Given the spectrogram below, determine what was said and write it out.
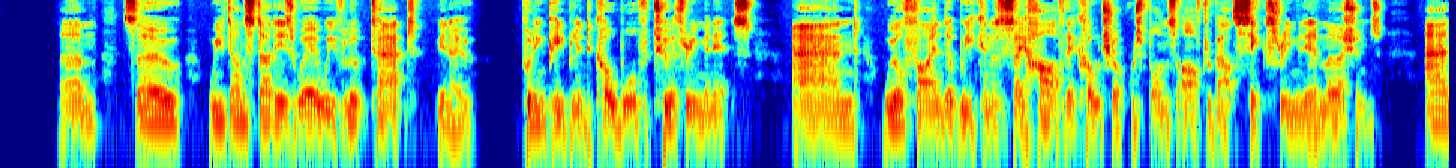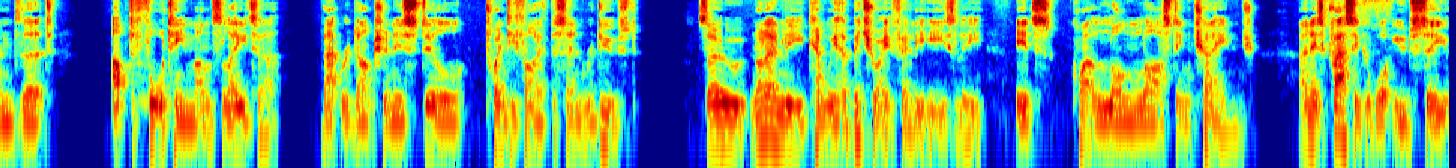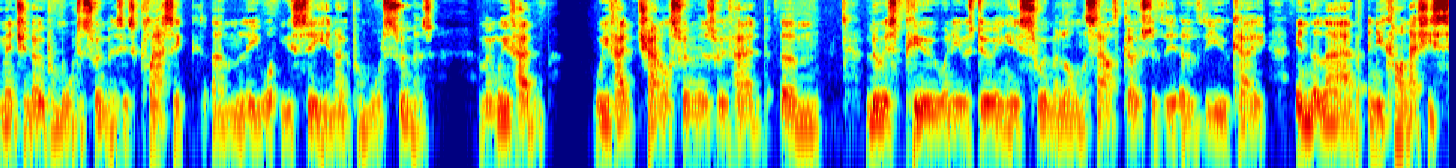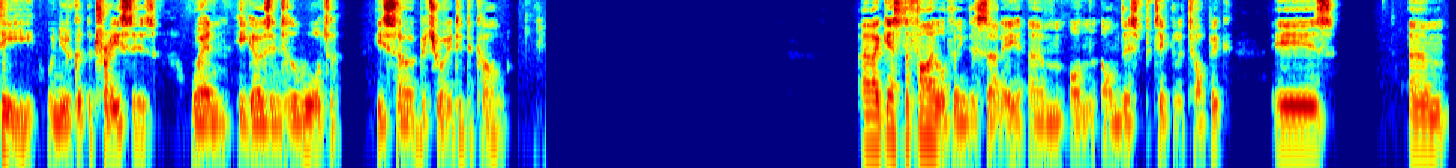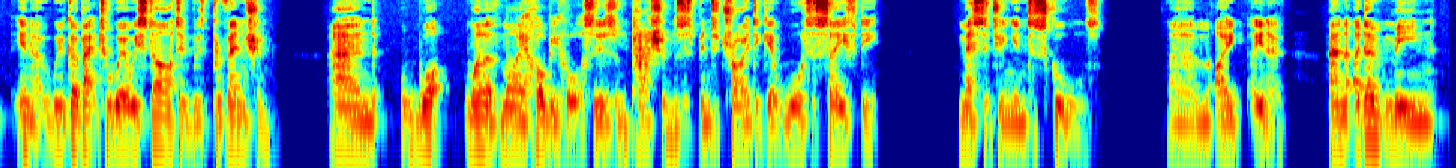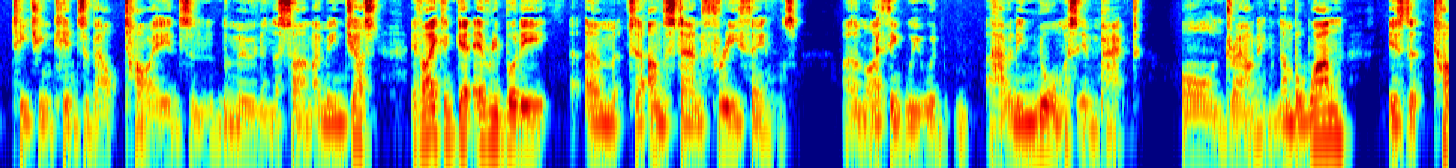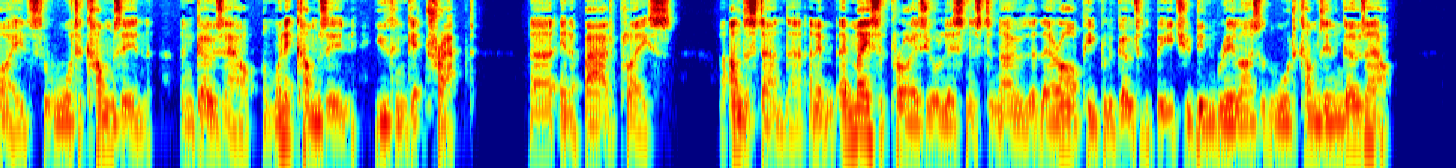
Um, so we've done studies where we've looked at, you know, putting people into cold water for two or three minutes and we'll find that we can, as I say, halve their cold shock response after about six three minute immersions and that up to 14 months later, that reduction is still 25% reduced. So not only can we habituate fairly easily, it's quite a long lasting change. And it's classic of what you'd see. You mentioned open water swimmers. It's classically what you see in open water swimmers. I mean, we've had We've had channel swimmers. We've had um, Lewis Pugh when he was doing his swim along the south coast of the of the UK in the lab, and you can't actually see when you look at the traces when he goes into the water. He's so habituated to cold. And I guess the final thing to say um, on on this particular topic is, um, you know, we go back to where we started with prevention, and what one of my hobby horses and passions has been to try to get water safety messaging into schools. Um, I, you know, and I don't mean teaching kids about tides and the moon and the sun. I mean just if I could get everybody um, to understand three things um, I think we would have an enormous impact on drowning. Number one is that tides, the water comes in and goes out. And when it comes in, you can get trapped uh, in a bad place. Understand that. And it, it, may surprise your listeners to know that there are people who go to the beach who didn't realize that the water comes in and goes out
